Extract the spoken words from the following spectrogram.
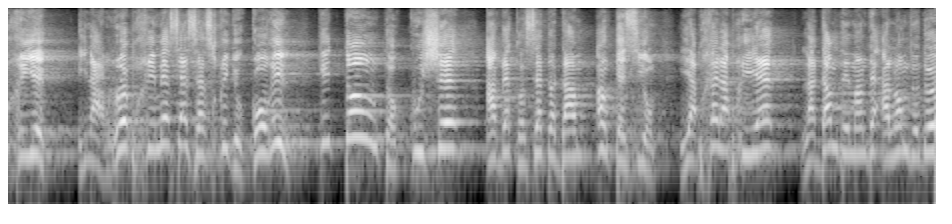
prié. Il a reprimé ces esprits de gorille qui tentent coucher avec cette dame en question. Et après la prière, la dame demandait à l'homme de Dieu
